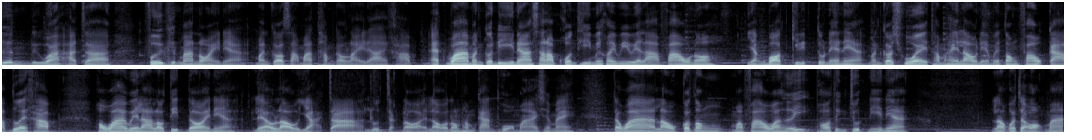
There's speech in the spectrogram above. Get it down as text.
ขึ้น หรือว่าอาจจะฟื้นขึ้นมาหน่อยเนี่ยมันก็สามารถทำกำไรได้ครับแอดว่ามันก็ดีนะสำหรับคนที่ไม่ค่อยมีเวลาเฝ้าเนาะ อย่างบอร์ดกริดตัวนี้เนี่ยมันก็ช่วยทำให้เราเนี่ยไม่ต้องเฝ้ากราฟด้วยครับ เพราะว่าเวลาเราติดดอยเนี่ยแล้วเราอยากจะหลุดจากดอย เราก็ต้องทำการถั่วไม้ใช่ไหม แต่ว่าเราก็ต้องมาเฝ้าว่าเฮ้ยพอถึงจุดนี้เนี่ยเราก็จะออกไม้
